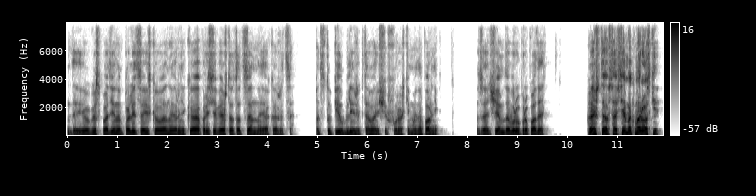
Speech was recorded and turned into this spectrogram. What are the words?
Да и у господина полицейского наверняка при себе что-то ценное окажется. Подступил ближе к товарищу в фуражке мой напарник. Зачем добру пропадать? Вы что, совсем отморозки?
